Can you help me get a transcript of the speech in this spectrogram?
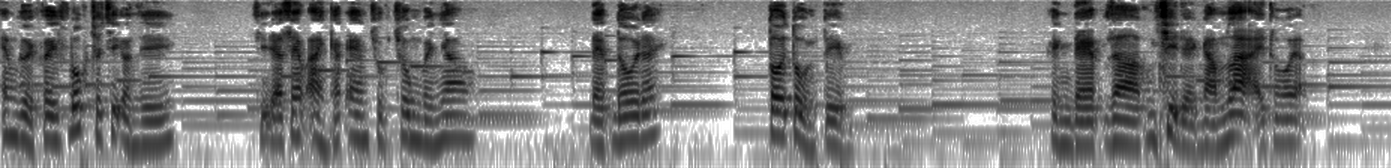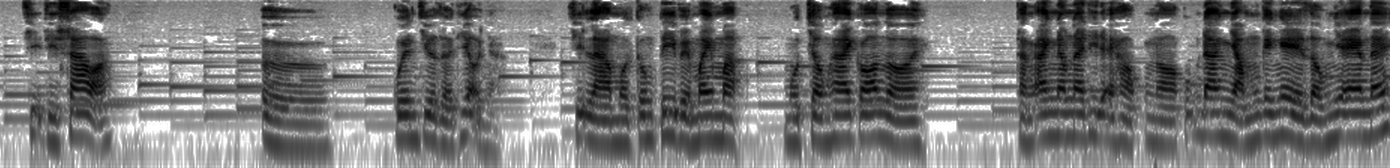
Em gửi Facebook cho chị còn gì? Chị đã xem ảnh các em chụp chung với nhau. Đẹp đôi đấy. Tôi tủm tỉm. Hình đẹp giờ cũng chỉ để ngắm lại thôi ạ. Chị thì sao ạ? Ừ, quên chưa giới thiệu nhỉ? Chị làm một công ty về may mặc, một chồng hai con rồi. Thằng anh năm nay thi đại học nó cũng đang nhắm cái nghề giống như em đấy.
